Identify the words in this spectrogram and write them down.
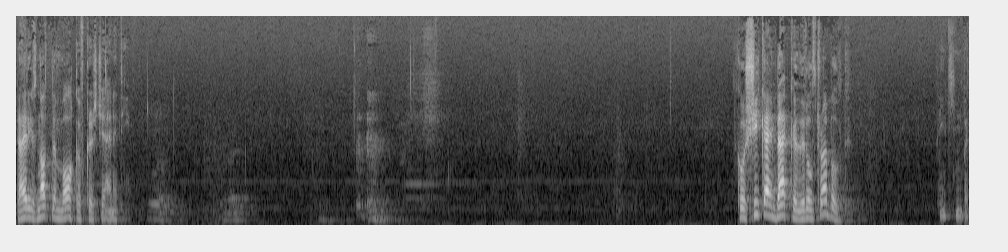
That is not the mark of Christianity. Because she came back a little troubled, thinking, but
